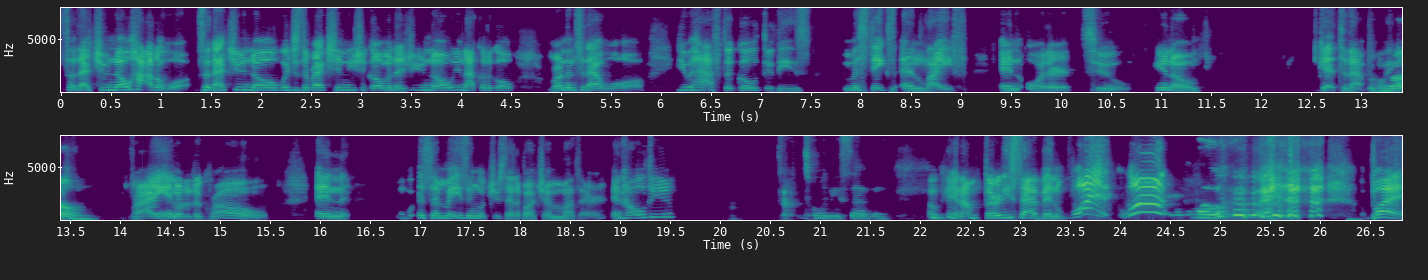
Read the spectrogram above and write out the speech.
so that you know how to walk, so that you know which direction you should go. And as you know, you're not going to go run into that wall. You have to go through these mistakes in life in order to, you know, get to that point. Grow. Right? In order to grow. And it's amazing what you said about your mother. And how old are you? 27. Okay, and I'm 37. What? What? Oh. but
